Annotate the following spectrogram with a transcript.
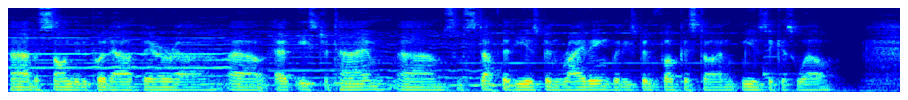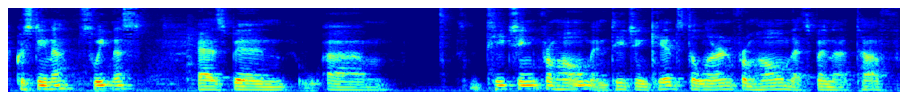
uh, the song that he put out there uh, at Easter time, um, some stuff that he has been writing, but he's been focused on music as well. Christina Sweetness has been um, teaching from home and teaching kids to learn from home. That's been a tough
